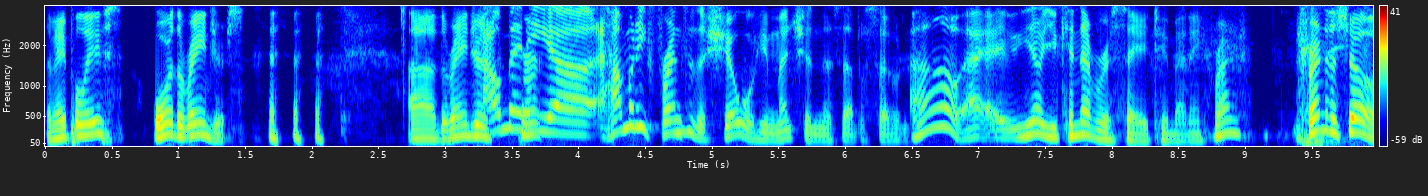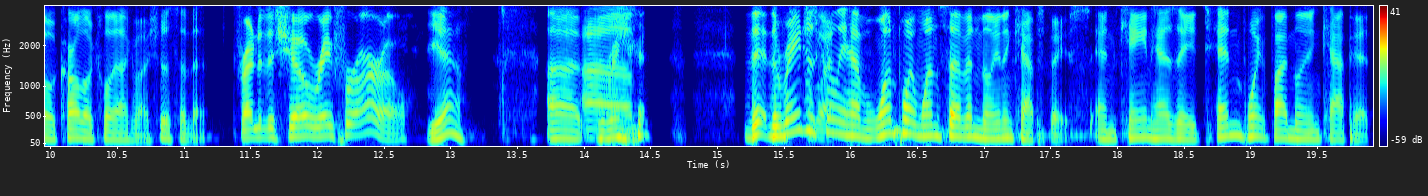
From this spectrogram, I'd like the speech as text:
the Maple Leafs or the Rangers. uh, the Rangers. How many uh how many friends of the show have you mentioned this episode? Oh, I, you know, you can never say too many, right? Friend of the show, Carlo Colaiacovo. I should have said that. Friend of the show, Ray Ferraro. Yeah. Uh, the, Um, the, the Rangers currently have 1.17 million in cap space, and Kane has a 10.5 million cap hit.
